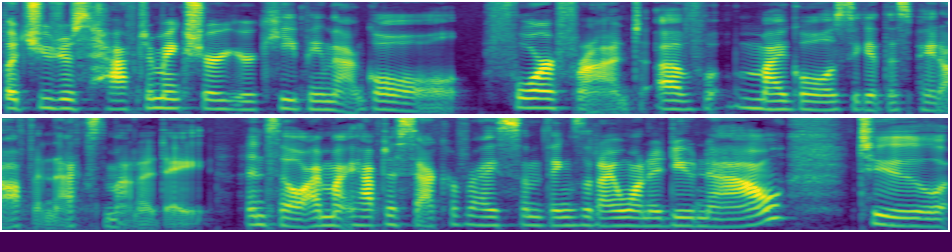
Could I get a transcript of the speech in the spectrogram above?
but you just have to make sure you're keeping that goal forefront of my goal is to get this paid off in X amount of date. And so I might have to sacrifice some things that I want to do now to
